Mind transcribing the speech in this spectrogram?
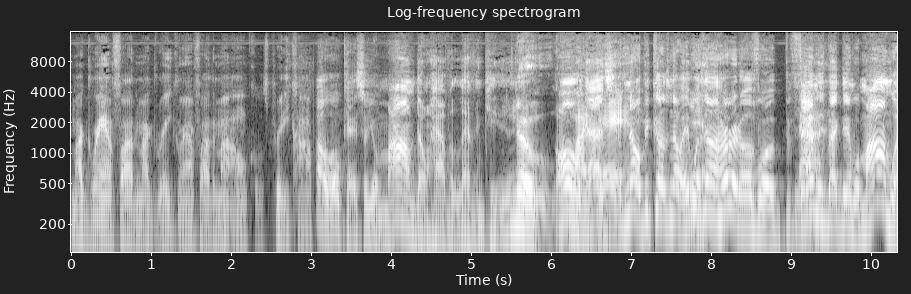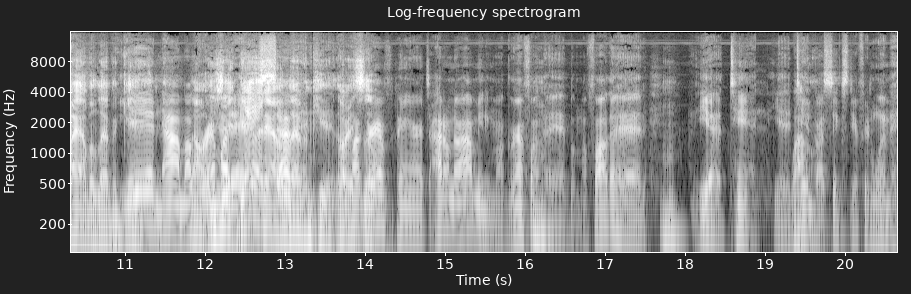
my grandfather, my great grandfather, my uncle was pretty comparable. Oh, okay. So your mom don't have eleven kids. no! Oh, that's dad. no, because no, it was unheard of for p- Nah. families back then where mom would have eleven kids. Yeah, nah, my No, you grandmother said dad had seven, 11 kids. All right, my so- Mm-hmm. grandparents, I don't know how many my grandfather had, but my father had, he had ten. Had Wow. ten by six different women.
